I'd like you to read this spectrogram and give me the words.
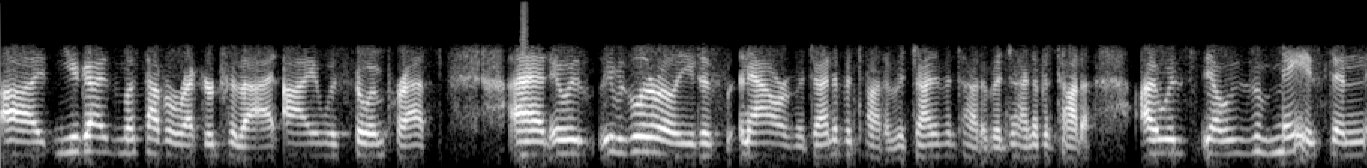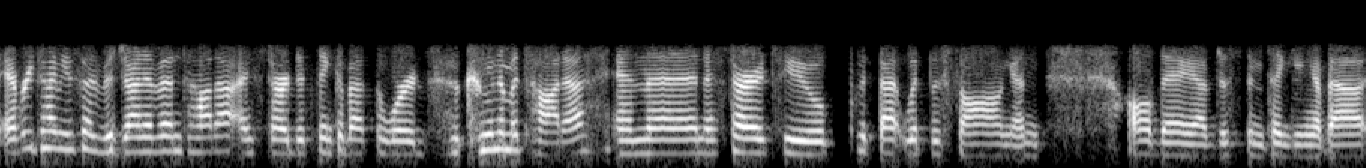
Uh, you guys must have a record for that. I was so impressed. And it was it was literally just an hour vagina dentata, vagina dentata, vagina dentata. I was I was amazed, and every time you said vagina dentata, I started to think about the words Hakuna Matata, and then I started to put that with the song, and all day I've just been thinking about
